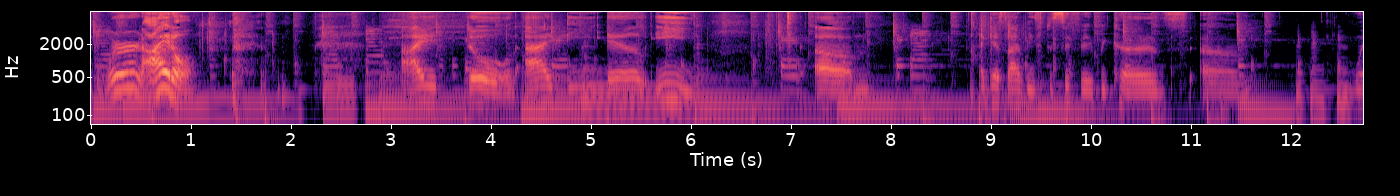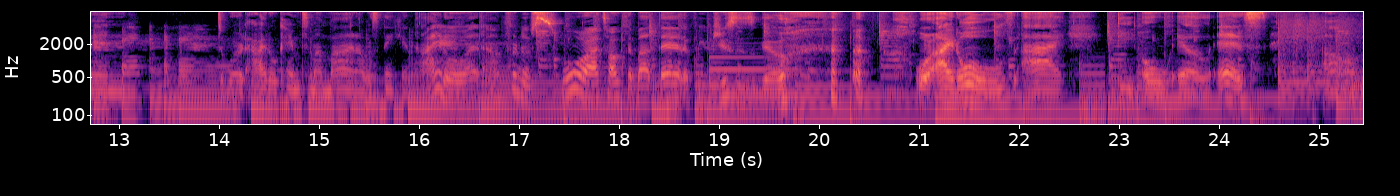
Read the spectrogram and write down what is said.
the word idle. idle, I D L E. Um, I guess I'd be specific because um, when the word idol came to my mind, I was thinking, idol? I, I could have swore I talked about that a few juices ago. or idols, I D O L S. Um,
